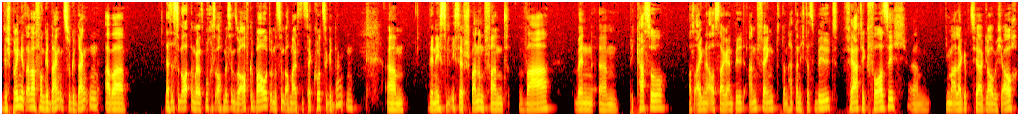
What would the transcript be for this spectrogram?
wir springen jetzt einfach von Gedanken zu Gedanken, aber das ist in Ordnung, weil das Buch ist auch ein bisschen so aufgebaut und es sind auch meistens sehr kurze Gedanken. Ähm, der nächste, den ich sehr spannend fand, war, wenn ähm, Picasso aus eigener Aussage ein Bild anfängt, dann hat er nicht das Bild fertig vor sich. Ähm, die Maler gibt's ja, glaube ich, auch,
